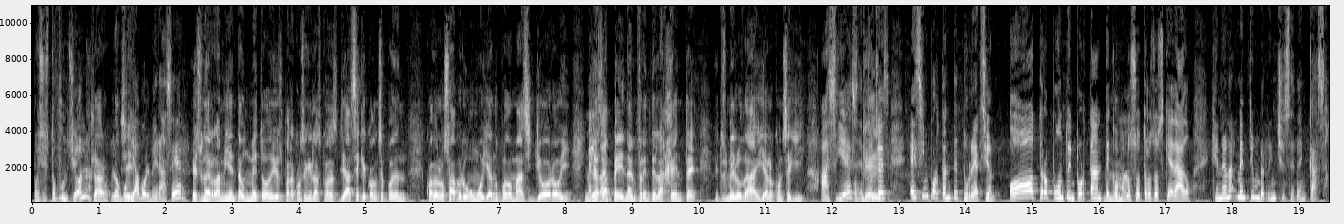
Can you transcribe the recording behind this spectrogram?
pues esto funciona. Claro, Lo voy sí. a volver a hacer. Es una herramienta, un método de ellos para conseguir las cosas. Ya sé que cuando se pueden, cuando los abrumo, ya no puedo más y lloro y, y les da pena enfrente de la gente, entonces me lo da y ya lo conseguí. Así es. Entonces, es importante tu reacción. Otro punto importante, como los otros dos que he dado. Generalmente un berrinche se da en casa.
